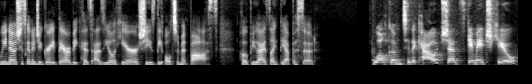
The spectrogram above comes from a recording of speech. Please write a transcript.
We know she's going to do great there because as you'll hear, she's the ultimate boss. Hope you guys like the episode. Welcome to The Couch at Skimm HQ.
